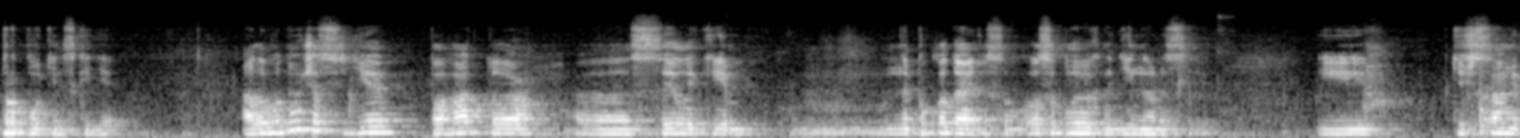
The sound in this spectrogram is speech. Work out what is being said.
пропутінські є. Але водночас є багато сил, які не покладають особливих надій на Росію. І ті ж самі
